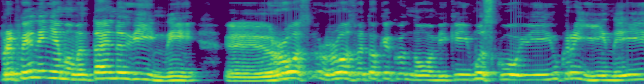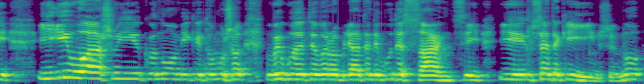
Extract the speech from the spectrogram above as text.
припинення моментально війни, роз, розвиток економіки і Московії, і України, і, і, і вашої економіки, тому що ви будете виробляти, не буде санкцій і все таке інше. Ну,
